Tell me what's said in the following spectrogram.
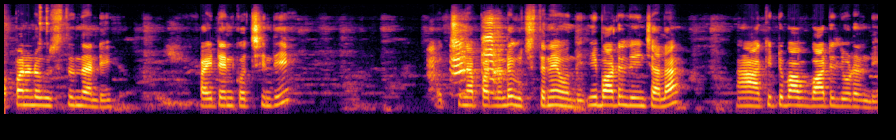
అప్పటి నుండి గుచ్చుతుందండి. ఫైవ్ టెన్కి వచ్చింది వచ్చినప్పటి నుండి ఉచితనే ఉంది. ఈ బాటిల్ చూపించాలా కిట్టుబాబు కిట్టు బాబు బాటిల్ చూడండి.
